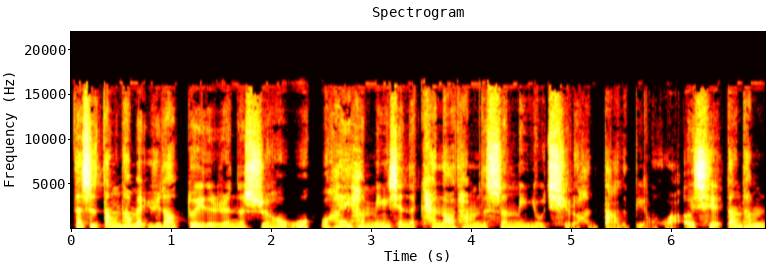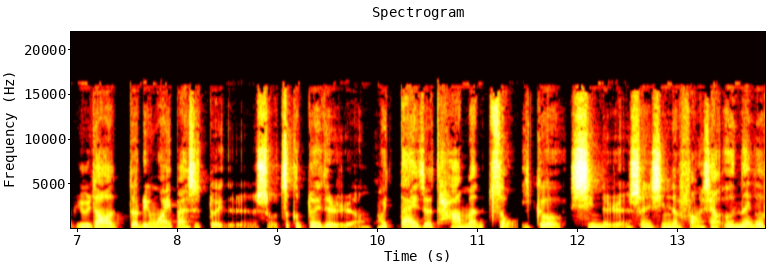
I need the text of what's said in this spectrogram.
但是当他们遇到对的人的时候，我我可以很明显的看到他们的生命有起了很大的变化。而且当他们遇到的另外一半是对的人的时候，这个对的人会带着他们走一个新的人生、新的方向，而那个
